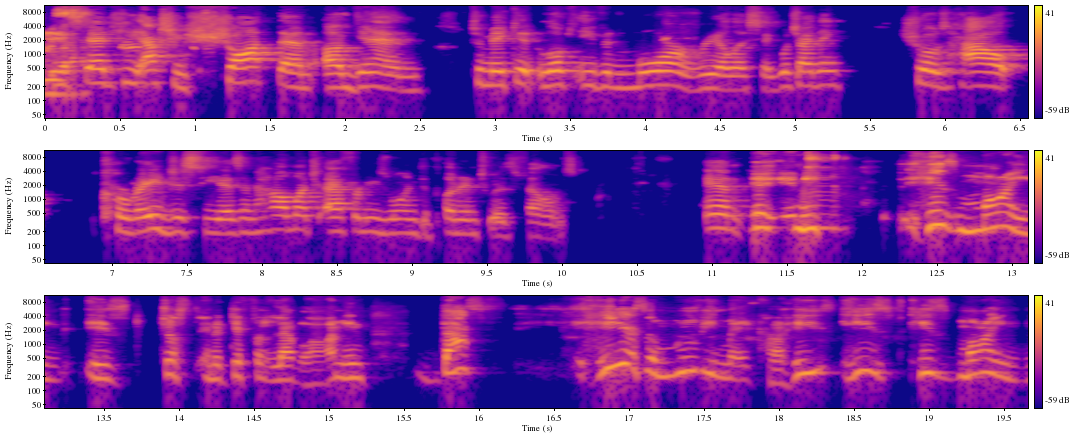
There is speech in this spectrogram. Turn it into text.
yeah. instead he actually shot them again to make it look even more realistic, which I think shows how courageous he is and how much effort he's willing to put into his films. And I mean, his mind is just in a different level. I mean, that's he is a movie maker. He's he's his mind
